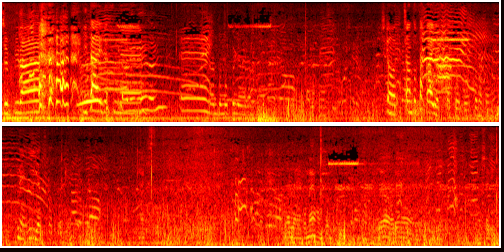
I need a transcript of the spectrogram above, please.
出費だ。痛いですーね。何えちゃんと持っとけばよかったーしかもちゃんと高いやつ買っておこうこの子ねいいやつ買っておけ。泣きそうだからごめん？本当にこれは俺の申し訳ない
